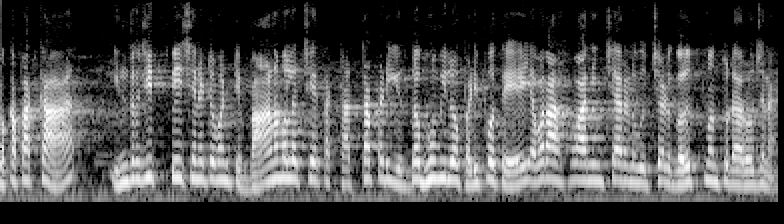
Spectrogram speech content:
ఒక పక్క ఇంద్రజిత్ వేసినటువంటి బాణముల చేత కట్టపడి యుద్ధభూమిలో పడిపోతే ఎవరు ఆహ్వానించారని వచ్చాడు గరుత్మంతుడు ఆ రోజున?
